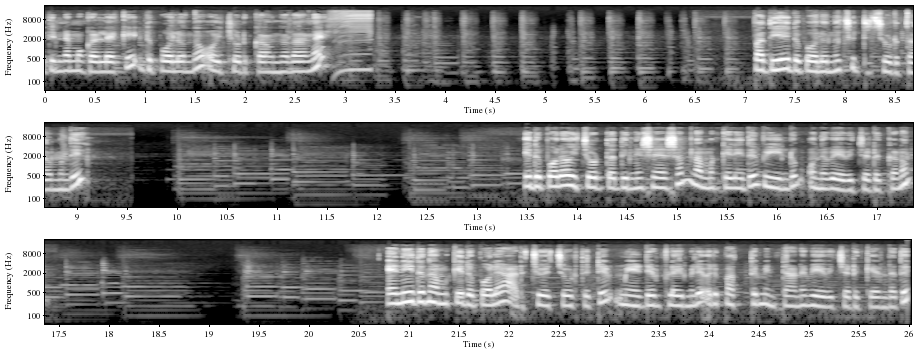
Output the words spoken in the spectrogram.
ഇതിന്റെ മുകളിലേക്ക് ഇതുപോലെ ഒന്ന് ഒഴിച്ചു കൊടുക്കാവുന്നതാണ്. പതിയെ ഇതുപോലെ ഒന്ന് ചുറ്റിച്ചു കൊടുത്താൽ മതി. ഇതുപോലെ ഒഴിച്ചു കൊടുത്തതിന് ശേഷം നമുക്കിനി ഇത് വീണ്ടും ഒന്ന് വേവിച്ചെടുക്കണം. ഇനി ഇത് നമുക്ക് ഇതുപോലെ അടച്ചു വെച്ച് കൊടുത്തിട്ട് മീഡിയം ഫ്ലെയിമിൽ ഒരു പത്ത് മിനിറ്റാണ് വേവിച്ചെടുക്കേണ്ടത്.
